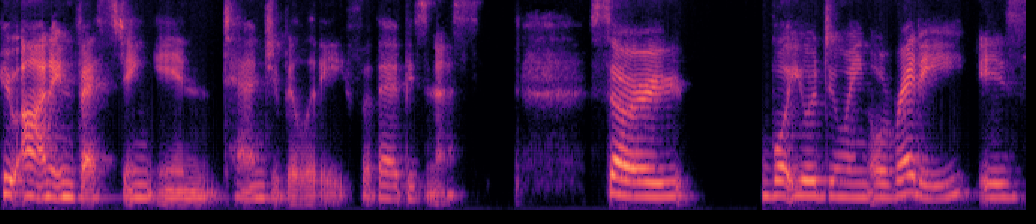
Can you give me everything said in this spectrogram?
who aren't investing in tangibility for their business. So, what you're doing already is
